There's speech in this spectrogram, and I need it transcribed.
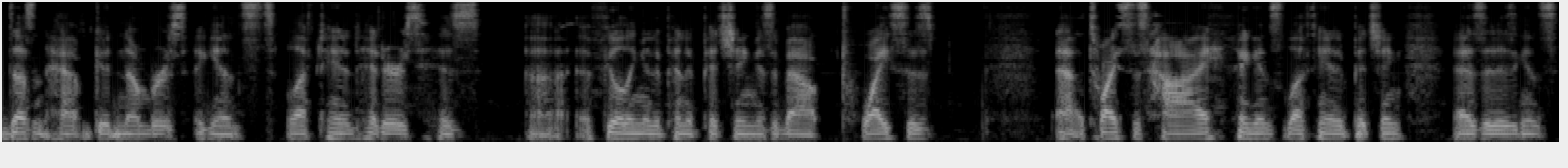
doesn't have good numbers against left handed hitters. His uh, fielding independent pitching is about twice as uh, twice as high against left-handed pitching as it is against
